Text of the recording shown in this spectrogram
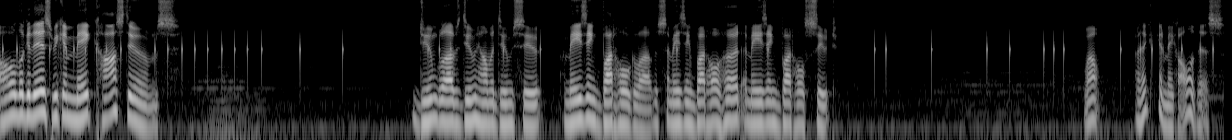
Oh, look at this. We can make costumes. Doom gloves, Doom helmet, Doom suit. Amazing butthole gloves. Amazing butthole hood. Amazing butthole suit. Well, I think I can make all of this.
